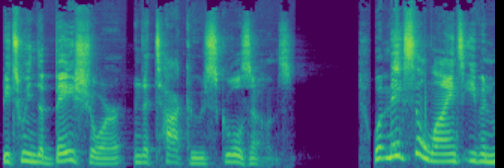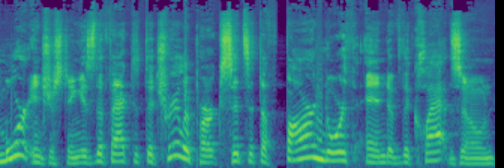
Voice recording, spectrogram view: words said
between the Bayshore and the Taku school zones. What makes the lines even more interesting is the fact that the trailer park sits at the far north end of the Klatt zone,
